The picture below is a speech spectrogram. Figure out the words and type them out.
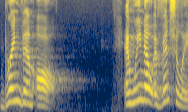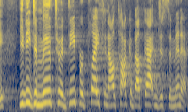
Bring them all. And we know eventually you need to move to a deeper place, and I'll talk about that in just a minute.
